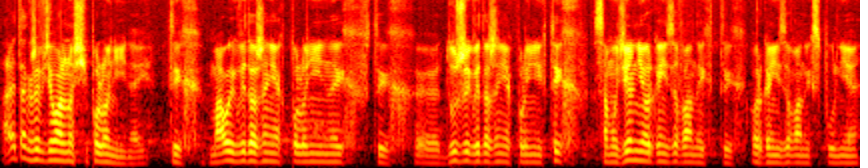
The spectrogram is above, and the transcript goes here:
ale także w działalności polonijnej. Tych małych wydarzeniach polonijnych, w tych e, dużych wydarzeniach polonijnych, tych samodzielnie organizowanych, tych organizowanych wspólnie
